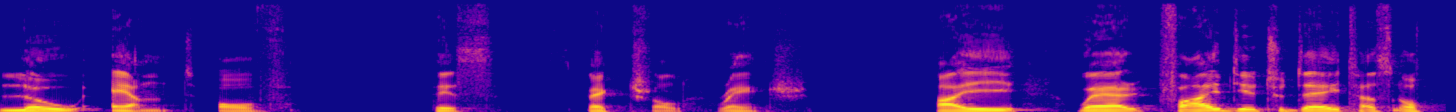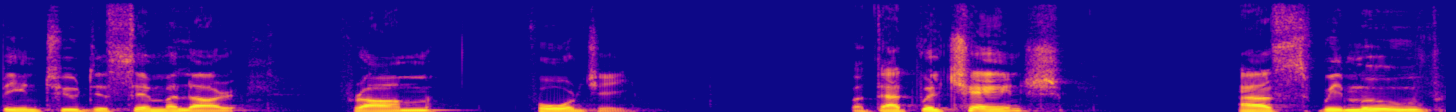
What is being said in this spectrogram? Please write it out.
low end of this spectral range, i.e., where 5G to date has not been too dissimilar from 4G. But that will change as we move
